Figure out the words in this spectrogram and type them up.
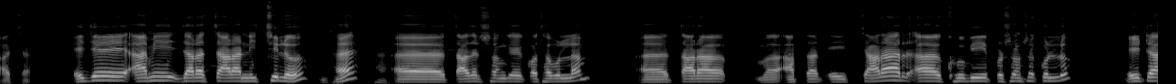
আচ্ছা এই যে আমি যারা চারা নিচ্ছিল হ্যাঁ হ্যাঁ। তাদের সঙ্গে কথা বললাম তারা আপনার এই চারার খুবই প্রশংসা করল এটা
